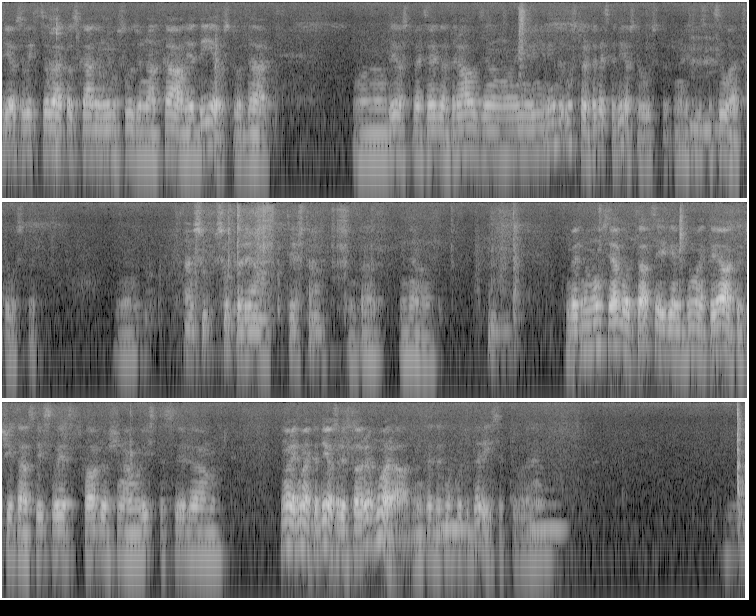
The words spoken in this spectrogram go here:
Dievs ir līdz cilvēkos kādam jums uzrunāt kādu, ja Dievs to dara. Un, un Dievs tāpēc veido draudzi, un viņi, viņi, viņi uztur, tāpēc, ka Dievs to uztur, nevis tāpēc, ka cilvēks to uztur. Jā, Tā ir super, super, jā, tieši tā. tā, jā. Mhm. Bet nu, mums jābūt tācīgiem, domāju, ka jā, ka šī tās visas lietas pārdošanām, viss tas ir, um, nu, es domāju, ka Dievs arī to norāda, un tagad, nu, ko tu darīsi ar to, jā. Jā.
